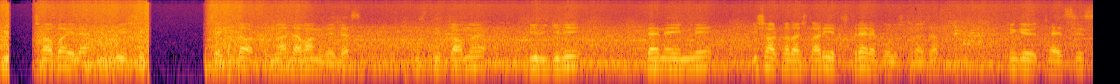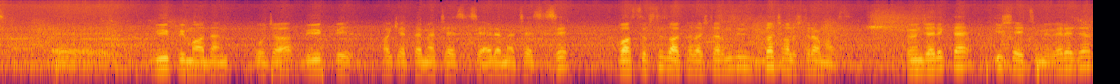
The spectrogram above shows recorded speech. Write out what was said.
büyük çaba ile bu işi bu şekilde arttırmaya devam edeceğiz. İstihdamı bilgili, deneyimli iş arkadaşları yetiştirerek oluşturacağız. Çünkü tesis e, büyük bir maden ocağı, büyük bir paketleme tesisi, eleme tesisi. Vasıfsız arkadaşlarımızı biz burada çalıştıramayız. Öncelikle iş eğitimi vereceğiz,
